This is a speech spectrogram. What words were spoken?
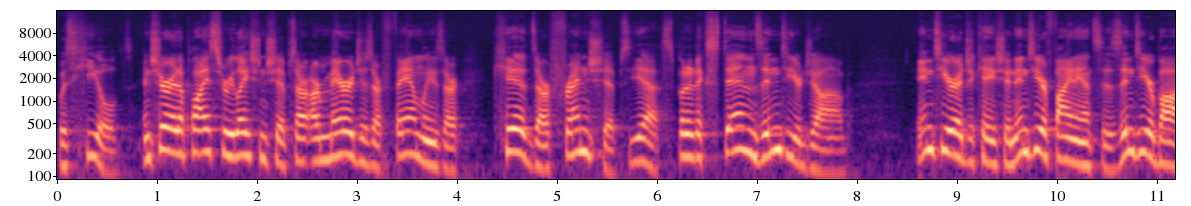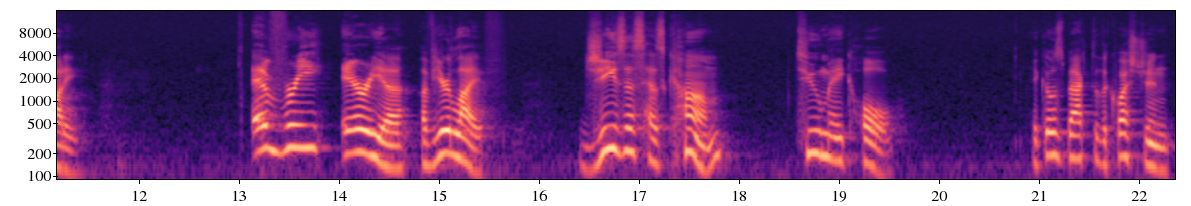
was healed. And sure, it applies to relationships, our, our marriages, our families, our kids, our friendships, yes. But it extends into your job, into your education, into your finances, into your body. Every area of your life, Jesus has come to make whole. It goes back to the question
